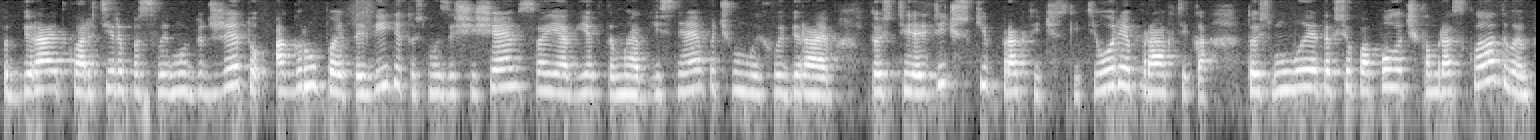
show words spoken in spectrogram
подбирает квартиры по своему бюджету, а группа это видит, то есть мы защищаем свои объекты, мы объясняем, почему мы их выбираем. То есть теоретически практически, теория, практика. То есть мы это все по полочкам раскладываем,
